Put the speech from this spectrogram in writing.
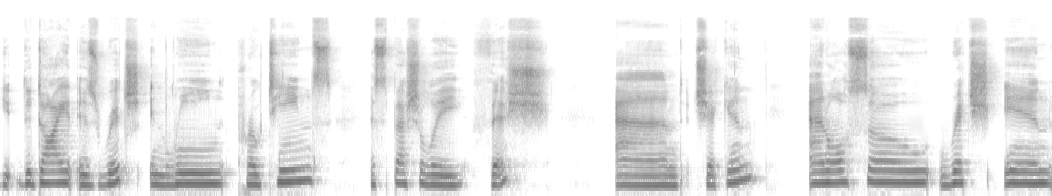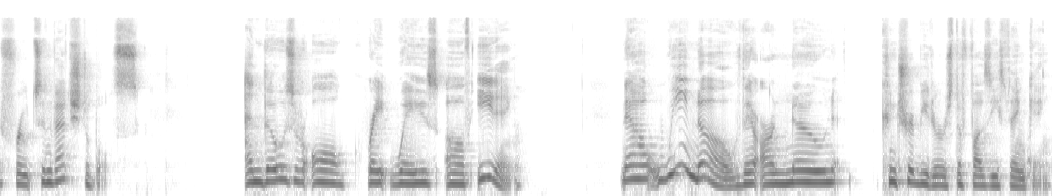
The diet is rich in lean proteins, especially fish and chicken, and also rich in fruits and vegetables. And those are all great ways of eating. Now, we know there are known contributors to fuzzy thinking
